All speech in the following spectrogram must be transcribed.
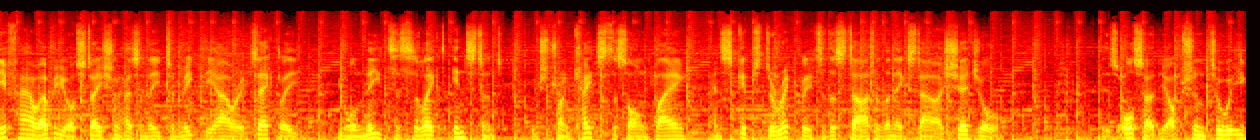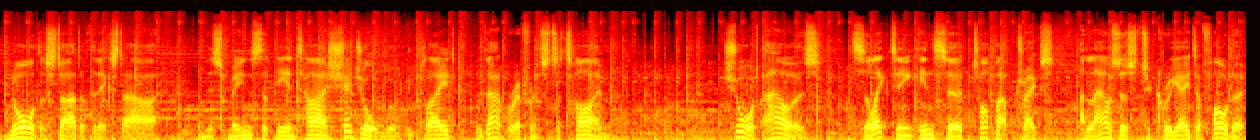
If, however, your station has a need to meet the hour exactly, you will need to select Instant, which truncates the song playing and skips directly to the start of the next hour's schedule. There's also the option to ignore the start of the next hour, and this means that the entire schedule will be played without reference to time. Short hours. Selecting Insert Top-Up Tracks allows us to create a folder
